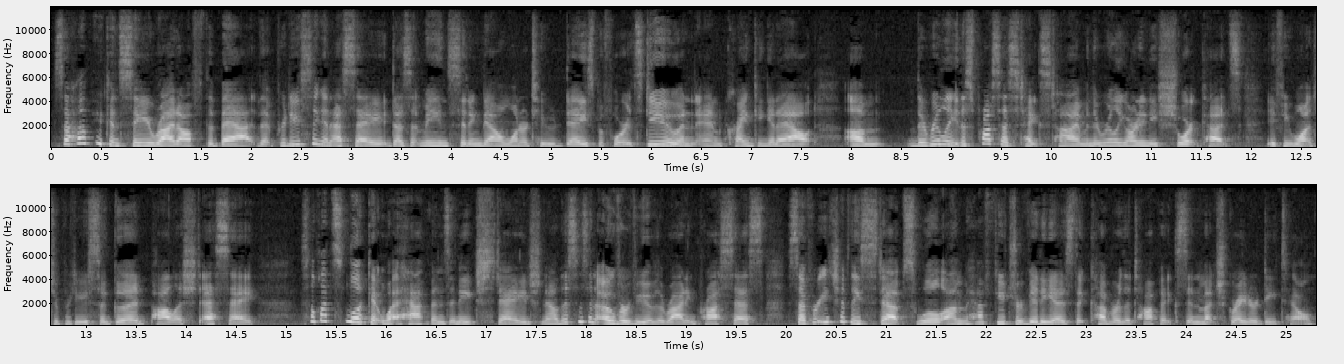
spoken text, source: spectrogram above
So I hope you can see right off the bat that producing an essay doesn't mean sitting down one or two days before it's due and, and cranking it out. Um, there really this process takes time and there really aren't any shortcuts if you want to produce a good polished essay. So let's look at what happens in each stage. Now this is an overview of the writing process. So for each of these steps we'll um, have future videos that cover the topics in much greater detail.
